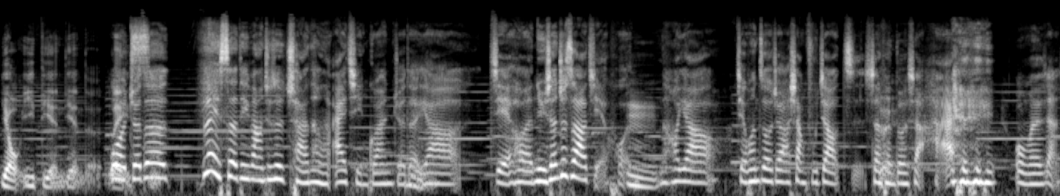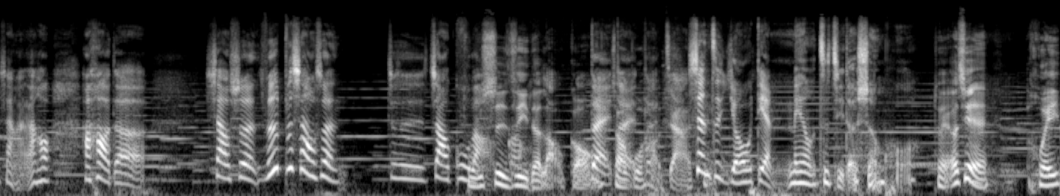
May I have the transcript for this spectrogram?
有一点点的。我觉得类似的地方就是传统的爱情观，觉得嗯要结婚，女生就是要结婚，嗯然后要结婚之后就要相夫教子，生很多小孩，我们想象啊，然后好好的孝顺，不是不是孝顺，就是照顾老公，服侍自己的老公，对照顾好家庭，甚至有点没有自己的生活。对，而且回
